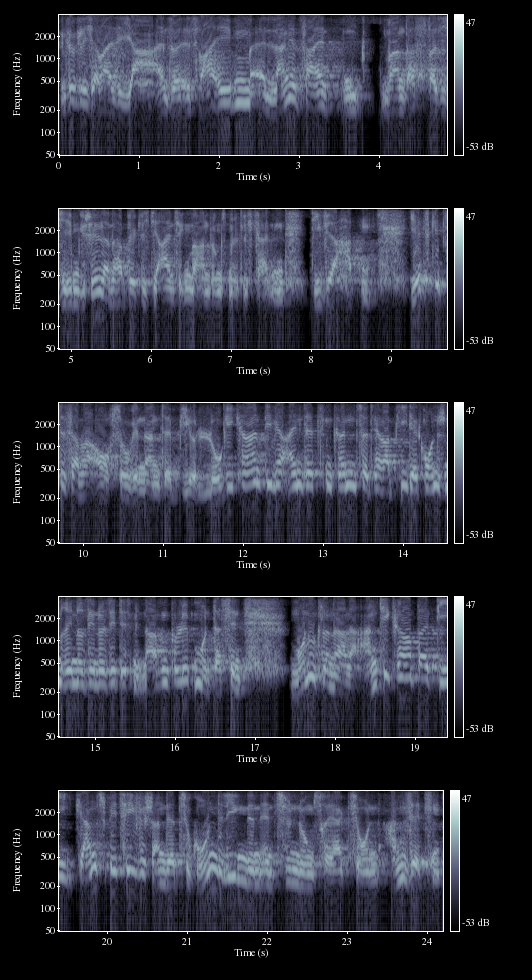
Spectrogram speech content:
Glücklicherweise ja. Also es war eben äh, lange Zeit, waren das, was ich eben geschildert habe, wirklich die einzigen Behandlungsmöglichkeiten, die wir hatten. Jetzt gibt es aber auch sogenannte Biologika, die wir einsetzen können zur Therapie der chronischen Rhinosinusitis mit Nasenpolypen und das sind monoklonale Antikörper, die ganz spezifisch an der zugrunde liegenden Entzündungsreaktion ansetzen,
